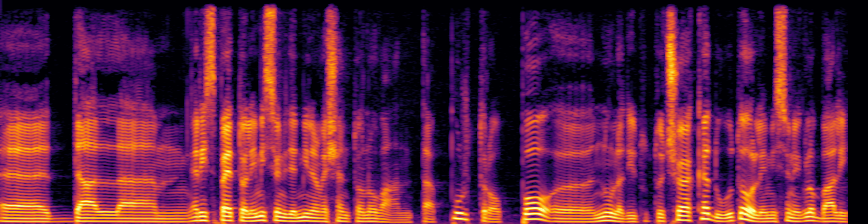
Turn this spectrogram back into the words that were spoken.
eh, dal, um, rispetto alle emissioni del 1990. Purtroppo eh, nulla di tutto ciò è accaduto, le emissioni globali,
